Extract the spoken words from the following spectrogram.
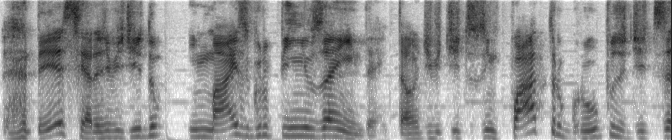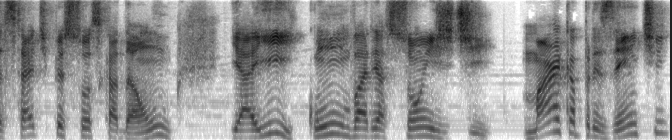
desse era dividido em mais grupinhos ainda. Então, divididos em quatro grupos de 17 pessoas cada um, e aí com variações de marca presente,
